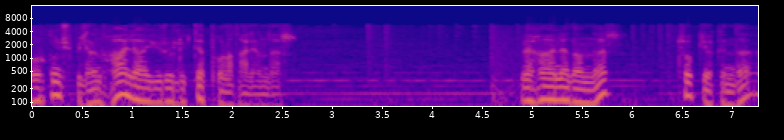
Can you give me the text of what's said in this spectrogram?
korkunç plan hala yürürlükte Polat Alemdar. Ve hanedanlar çok yakında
